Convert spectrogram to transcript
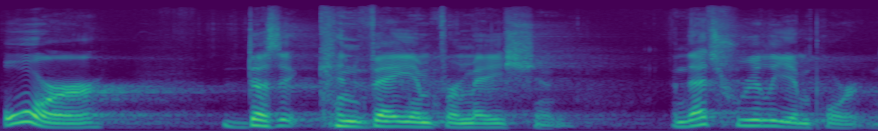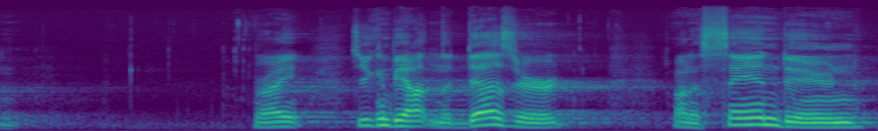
Or does it convey information? And that's really important, right? So you can be out in the desert on a sand dune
